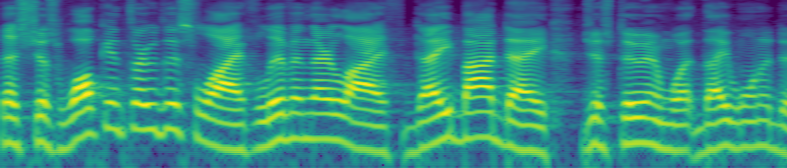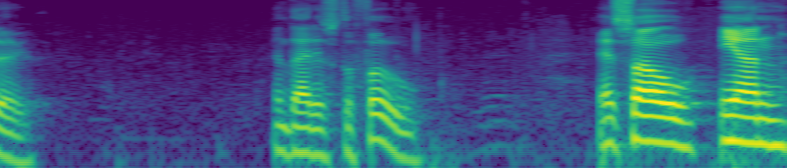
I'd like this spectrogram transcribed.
that's just walking through this life, living their life day by day, just doing what they want to do and that is the fool. And so in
